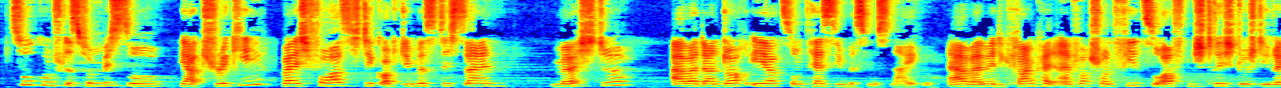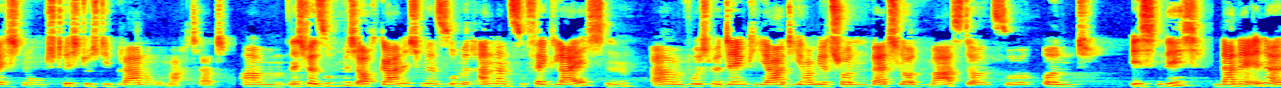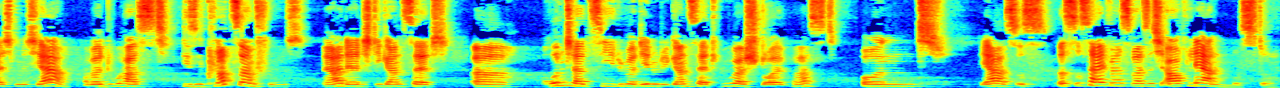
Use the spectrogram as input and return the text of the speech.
Zukunft ist für mich so, ja, tricky, weil ich vorsichtig optimistisch sein möchte, aber dann doch eher zum Pessimismus neige. Ja, weil mir die Krankheit einfach schon viel zu oft einen Strich durch die Rechnung, einen Strich durch die Planung gemacht hat. Ähm, ich versuche mich auch gar nicht mehr so mit anderen zu vergleichen, ähm, wo ich mir denke, ja, die haben jetzt schon einen Bachelor und einen Master und so und ich nicht. Und dann erinnere ich mich, ja, aber du hast diesen Klotz am Fuß, ja, der dich die ganze Zeit äh, runterzieht, über den du die ganze Zeit drüber stolperst. Und ja, es ist, es ist halt was, was ich auch lernen musste.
